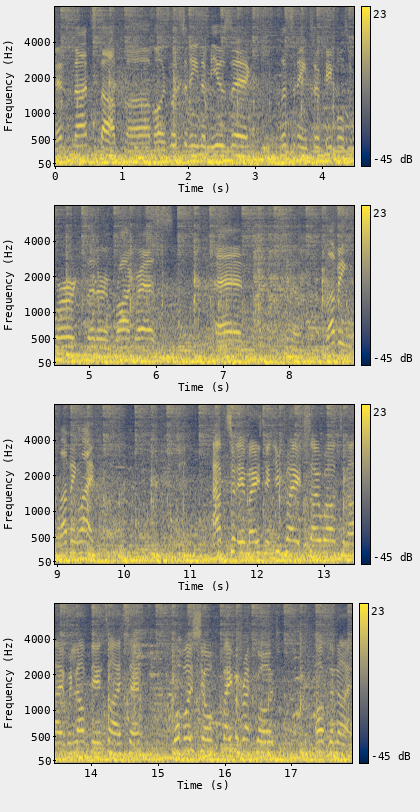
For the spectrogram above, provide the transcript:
It's non-stop. Um, I was listening to music, listening to people's works that are in progress, and you know, loving loving life. Absolutely amazing. You played so well tonight. We loved the entire set. What was your favorite record of the night?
